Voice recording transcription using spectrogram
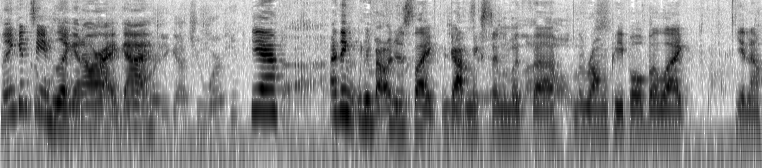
Lincoln seems like an alright guy. Already got you working? Yeah. I think we probably just like got mixed in with uh, the wrong people, but like, you know.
